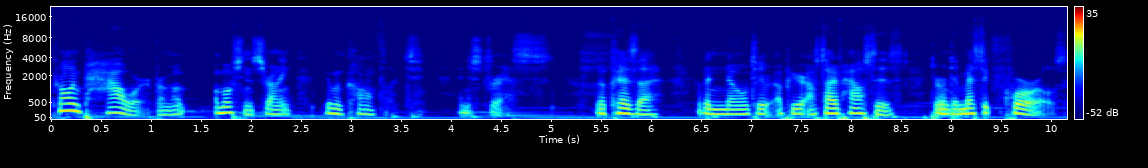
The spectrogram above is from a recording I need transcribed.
drawing power from emotions surrounding human conflict and distress. Locheza have been known to appear outside of houses during domestic quarrels,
